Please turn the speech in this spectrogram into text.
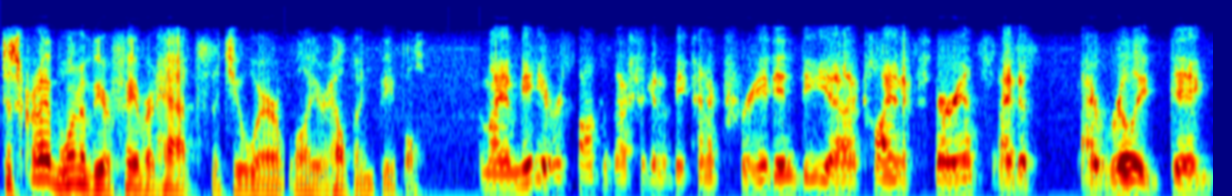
Describe one of your favorite hats that you wear while you're helping people my immediate response is actually going to be kind of creating the uh, client experience. I just I really dig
